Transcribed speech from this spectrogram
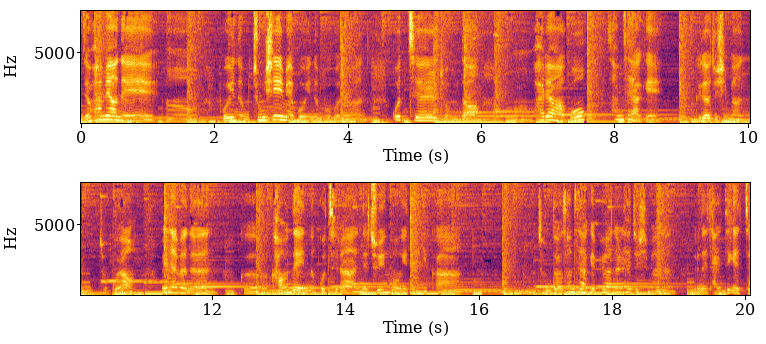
이제 화면에 어, 보이는 중심에 보이는 부분은 꽃을 좀 더 어, 화려하고 섬세하게 그려주시면 좋고요. 왜냐면은 그 가운데 있는 꽃이라 이제 주인공이 되니까 어, 좀더 섬세하게 표현을 해주시면 눈에 잘 띄겠죠.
